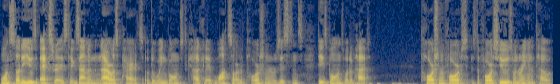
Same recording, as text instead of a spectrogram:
One study used X-rays to examine the narrowest parts of the wing bones to calculate what sort of torsional resistance these bones would have had. Torsional force is the force used when wringing a towel,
